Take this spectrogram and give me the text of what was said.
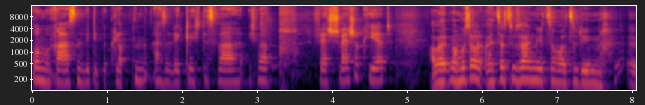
rumrasen wie die Bekloppten. Also wirklich, das war, ich war pff, schwer, schwer schockiert. Aber man muss auch eins dazu sagen, jetzt nochmal zu dem äh,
